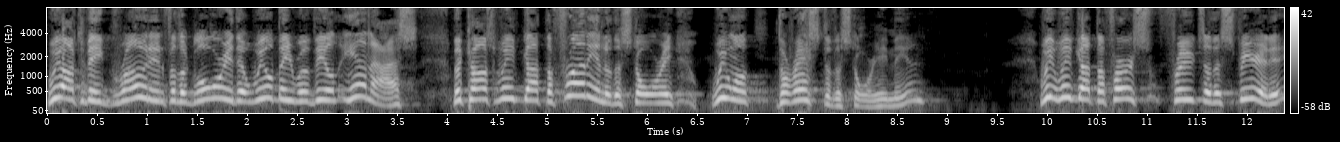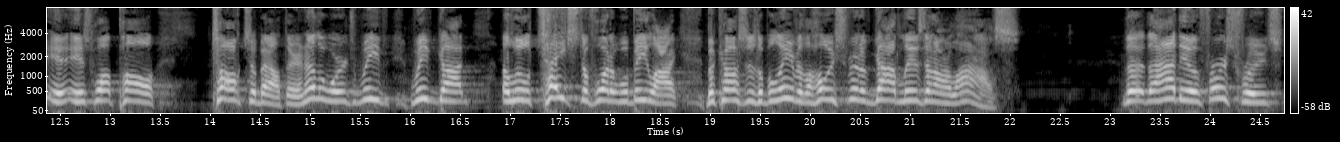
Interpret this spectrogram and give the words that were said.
We ought to be groaning for the glory that will be revealed in us because we've got the front end of the story. We want the rest of the story. Amen. We, we've got the first fruits of the Spirit. It, it, it's what Paul talks about there. In other words, we've, we've got a little taste of what it will be like because as a believer, the Holy Spirit of God lives in our lives. The, the idea of first fruits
